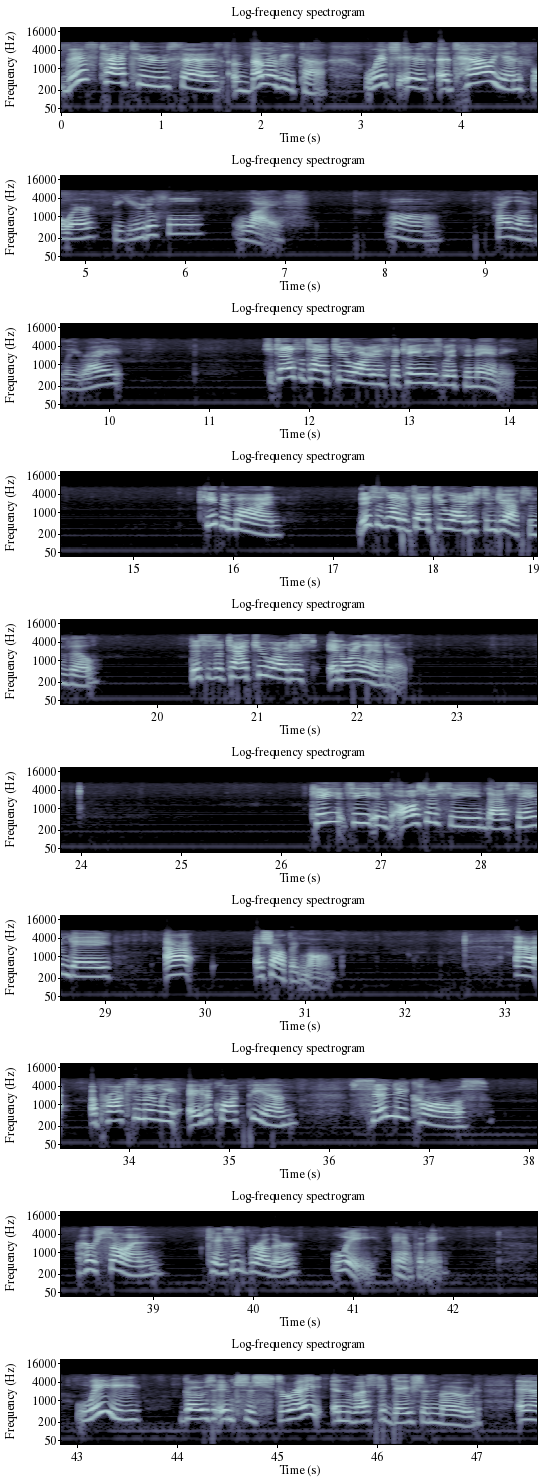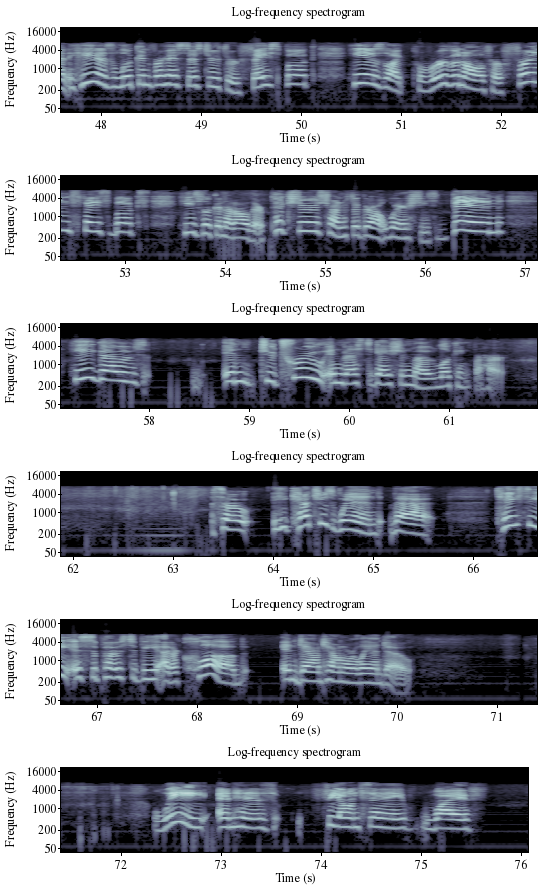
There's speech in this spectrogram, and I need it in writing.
This tattoo says Bella Vita, which is Italian for beautiful life. Oh, how lovely, right? She tells the tattoo artist that Caylee's with the nanny. Keep in mind, this is not a tattoo artist in Jacksonville. This is a tattoo artist in Orlando. Casey is also seen that same day at a shopping mall. At approximately 8 o'clock p.m., Cindy calls her son, Casey's brother, Lee Anthony. Lee goes into straight investigation mode and he is looking for his sister through Facebook. He is like perusing all of her friends' Facebooks. He's looking at all their pictures, trying to figure out where she's been. He goes into true investigation mode looking for her. So he catches wind that Casey is supposed to be at a club in downtown Orlando. Lee and his fiance, wife,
